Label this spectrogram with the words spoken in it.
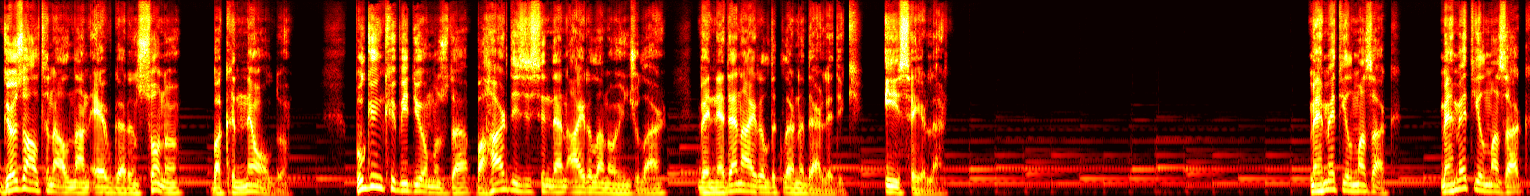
Gözaltına alınan Evgar'ın sonu bakın ne oldu. Bugünkü videomuzda Bahar dizisinden ayrılan oyuncular ve neden ayrıldıklarını derledik. İyi seyirler. Mehmet Yılmaz Ak Mehmet Yılmaz Ak,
